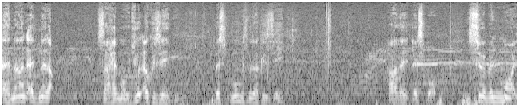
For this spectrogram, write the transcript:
هنا عندنا لا صحيح موجود أكو زهدي بس مو مثل ذاك الزهدي هذا الاسباب السبب الماي.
